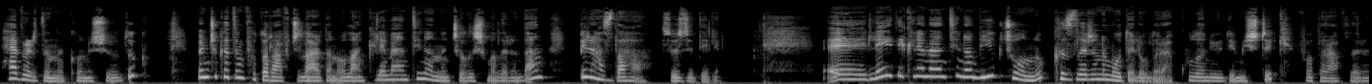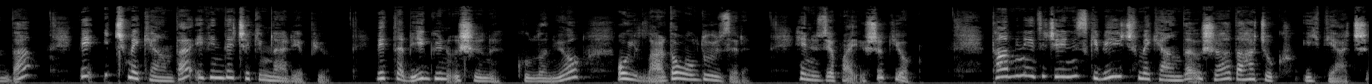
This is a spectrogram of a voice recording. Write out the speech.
Haverden'ı konuşuyorduk. Öncü kadın fotoğrafçılardan olan Clementina'nın çalışmalarından biraz daha söz edelim. E, Lady Clementina büyük çoğunluk kızlarını model olarak kullanıyor demiştik fotoğraflarında ve iç mekanda evinde çekimler yapıyor. Ve tabii gün ışığını kullanıyor o yıllarda olduğu üzere. Henüz yapay ışık yok. Tahmin edeceğiniz gibi iç mekanda ışığa daha çok ihtiyaç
